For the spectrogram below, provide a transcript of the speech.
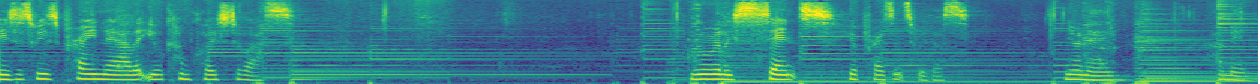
Jesus, we just pray now that you'll come close to us. We'll really sense your presence with us. In your name, amen.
